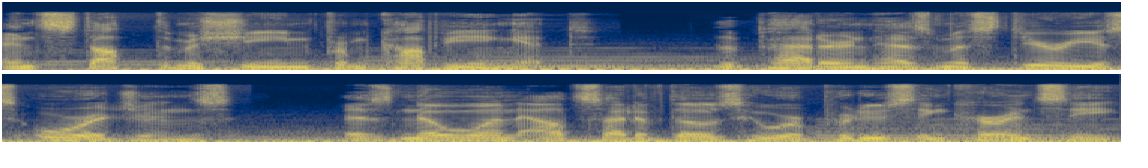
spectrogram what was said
and stop the machine from copying it. The pattern has mysterious origins, as no one outside of those who were producing currency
